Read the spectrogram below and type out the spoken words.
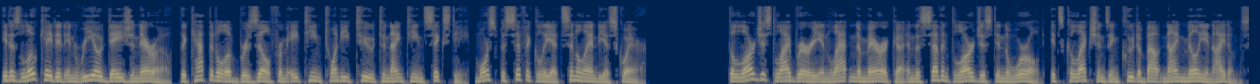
It is located in Rio de Janeiro, the capital of Brazil from 1822 to 1960, more specifically at Cinelândia Square. The largest library in Latin America and the seventh largest in the world, its collections include about 9 million items.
